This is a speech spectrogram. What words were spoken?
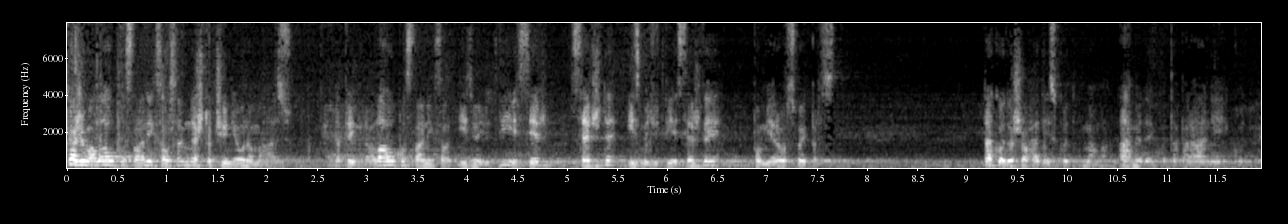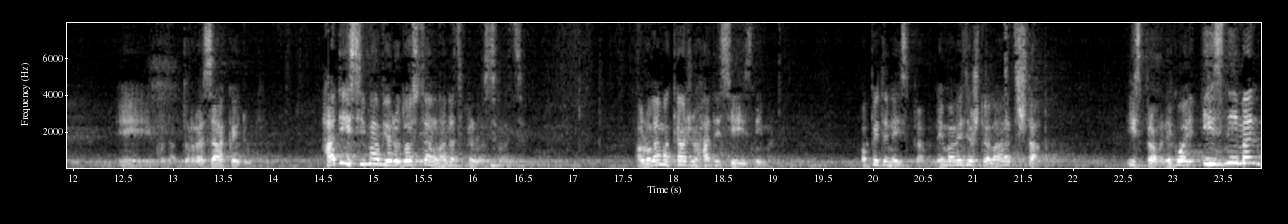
Kažem, Allahov poslanik sa osam nešto činio u namazu. Na primjer, Allahov poslanik sa između dvije sežde, između dvije sežde je pomjerao svoj prst. Tako je došao hadis kod imama Ahmeda i kod Tabarani i kod, i kod Abdurrazaka i drugi. Hadis ima vjerodostojan lanac prenosilaca. Ali Ulema kaže, hadis je izniman. Opet je neispravan. Nema veze što je lanac šta? Ispravan. Nego je izniman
